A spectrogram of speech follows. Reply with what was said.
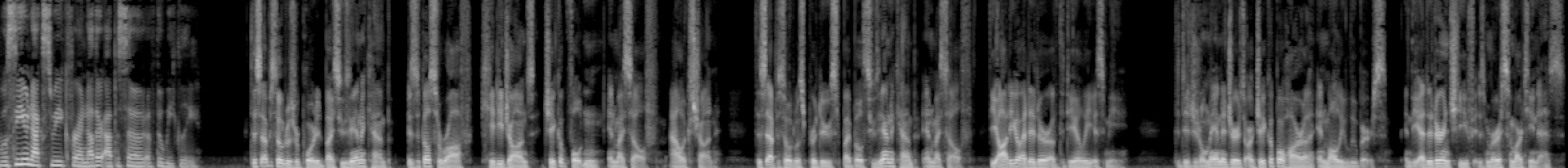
We'll see you next week for another episode of The Weekly. This episode was reported by Susanna Kemp, Isabel Saroff, Katie Johns, Jacob Fulton, and myself, Alex Chun. This episode was produced by both Susanna Kemp and myself. The audio editor of The Daily is me. The digital managers are Jacob O'Hara and Molly Lubers, and the editor in chief is Marissa Martinez.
